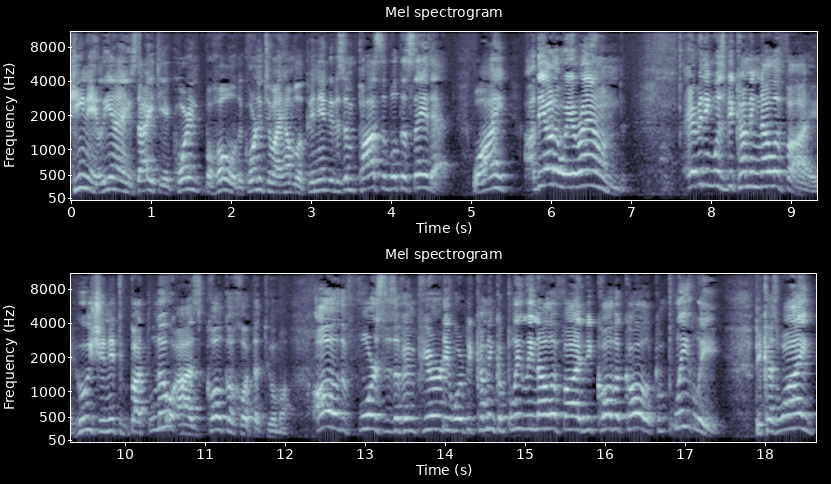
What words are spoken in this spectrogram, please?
Hine lianai anxiety. According, behold, according to my humble opinion, it is impossible to say that. Why? Uh, the other way around. Everything was becoming nullified. Hu shenit batlu az kol kachot atuma. All of the forces of impurity were becoming completely nullified. Mikol the kol, completely. Because why?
